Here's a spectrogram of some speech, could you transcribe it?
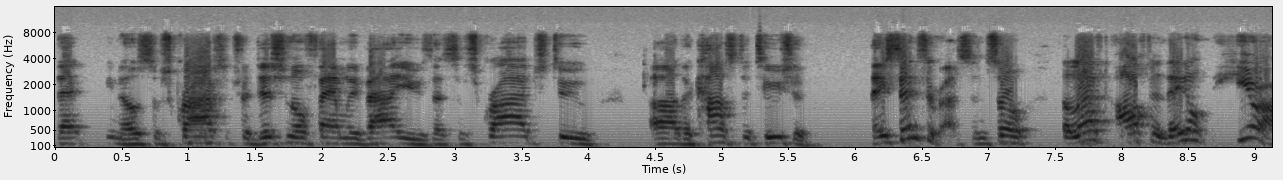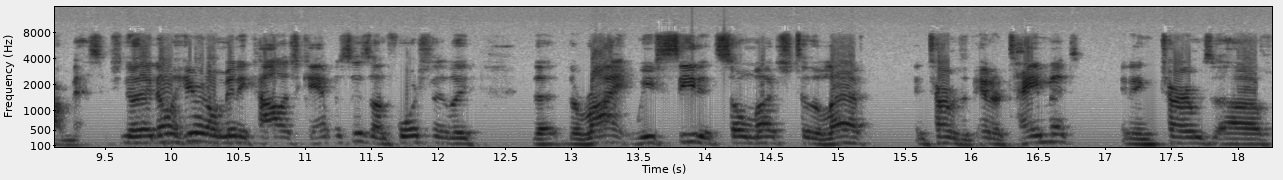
that you know subscribes to traditional family values, that subscribes to uh, the Constitution, they censor us. And so the left often they don't hear our message. You know, they don't hear it on many college campuses. Unfortunately, the the right we've ceded so much to the left in terms of entertainment and in terms of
